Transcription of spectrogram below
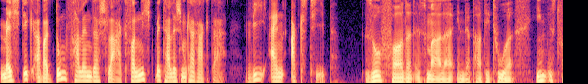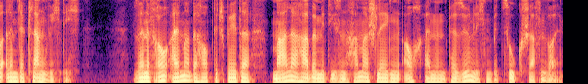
mächtig, aber dumpffallender Schlag von nichtmetallischem Charakter, wie ein Axthieb. So fordert es Mahler in der Partitur. Ihm ist vor allem der Klang wichtig. Seine Frau Alma behauptet später, Mahler habe mit diesen Hammerschlägen auch einen persönlichen Bezug schaffen wollen.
